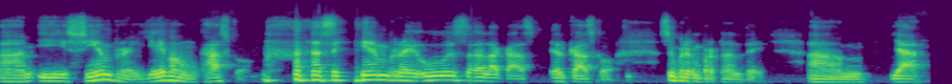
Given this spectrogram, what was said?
um, y siempre lleva un casco. siempre usa la el casco. Súper importante. Um, Ya,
